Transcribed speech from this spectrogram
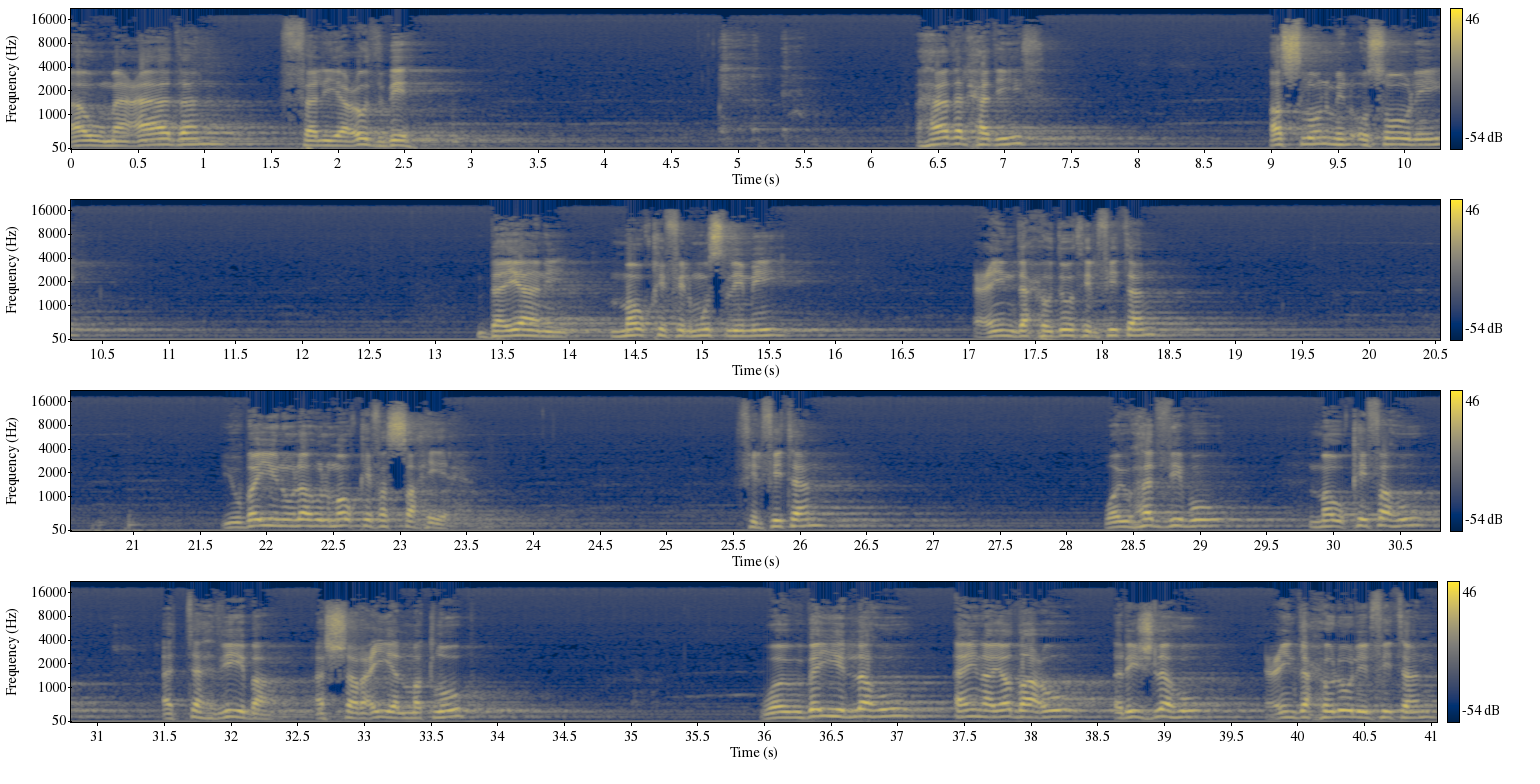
أو معاذا فليعذ به. هذا الحديث أصل من أصول بيان موقف المسلم عند حدوث الفتن يبين له الموقف الصحيح في الفتن ويهذب موقفه التهذيب الشرعي المطلوب ويبين له أين يضع رجله عند حلول الفتن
